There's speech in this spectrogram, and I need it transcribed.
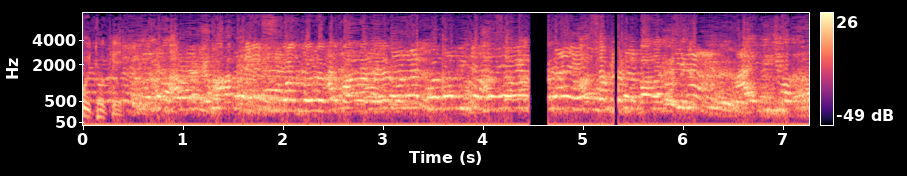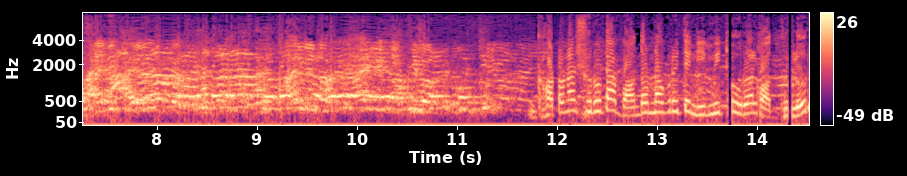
বৈঠকে। ঘটনার শুরুটা বন্দরনগরীতে নির্মিত উড়াল পথগুলোর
